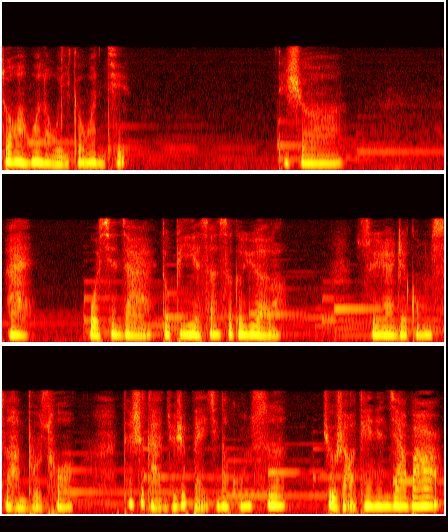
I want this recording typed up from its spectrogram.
昨晚问了我一个问题，他说：“哎，我现在都毕业三四个月了，虽然这公司很不错，但是感觉这北京的公司就是要天天加班，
